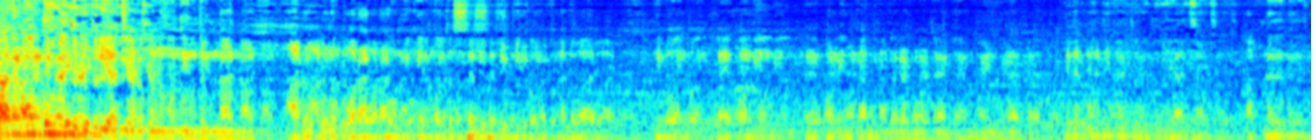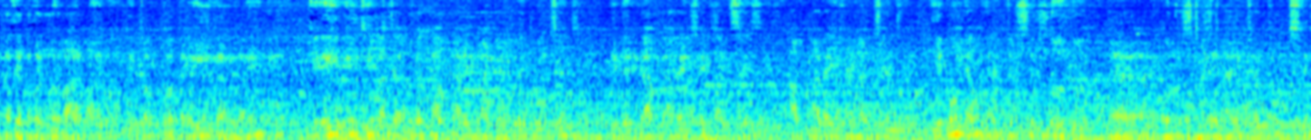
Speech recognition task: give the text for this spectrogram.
তাদের মধ্যে হয়তো লুকিয়ে আছে, আরও কোনো মতিন দেবনাথ আরও কোনো পরাক্রমিকের মতো সেলিব্রিটি কোনো খেলোয়াড়। এবং অনিল অনিল তালুকদারের মতো একজন মেন্টার এদের মধ্যেই হয়তো লুকিয়ে আছে। আপনাদের কাছে ধন্যবাদ। এবং কৃতজ্ঞতা এই কারণে যে এই বেঁচে বাচ্চাগুলোকে আপনারাই নাটক করে তুলছেন, এদেরকে আপনারাই শেখাচ্ছেন আপনারাই জানাচ্ছেন এবং এমন একটা সুন্দর অনুষ্ঠানের আয়োজন করছেন।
